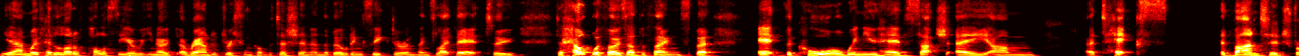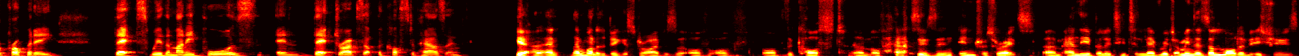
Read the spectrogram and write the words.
Yeah, and we've had a lot of policy, you know, around addressing competition in the building sector and things like that to to help with those other things. But at the core, when you have such a um, a tax advantage for property, that's where the money pours, and that drives up the cost of housing. Yeah, and, and one of the biggest drivers of of of the cost um, of houses in interest rates um, and the ability to leverage. I mean, there's a lot of issues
